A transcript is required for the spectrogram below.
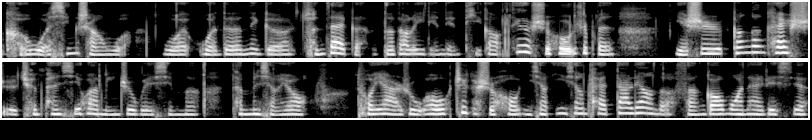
可我、欣赏我，我我的那个存在感得到了一点点提高。那个时候日本。也是刚刚开始全盘西化，明治维新嘛，他们想要脱亚入欧。这个时候，你像印象派大量的梵高、莫奈这些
